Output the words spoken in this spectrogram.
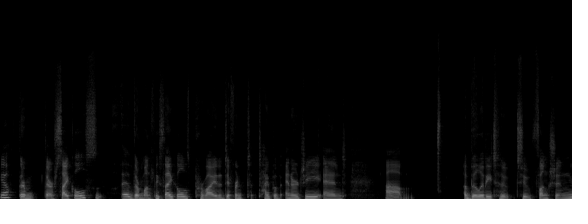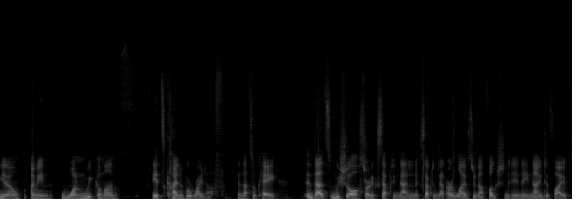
know their their cycles, uh, their monthly cycles provide a different type of energy and um, ability to to function. You know, I mean, one week a month, it's kind of a write off, and that's okay. That's we should all start accepting that and accepting that our lives do not function in a nine to five,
